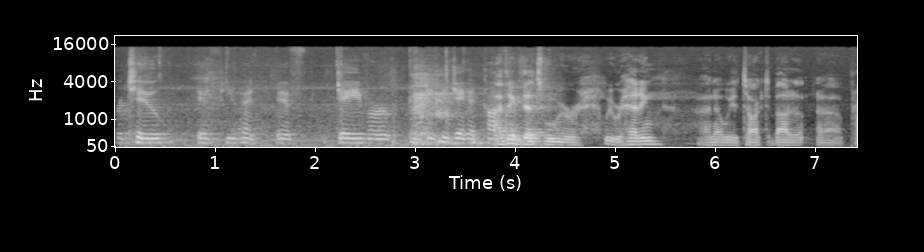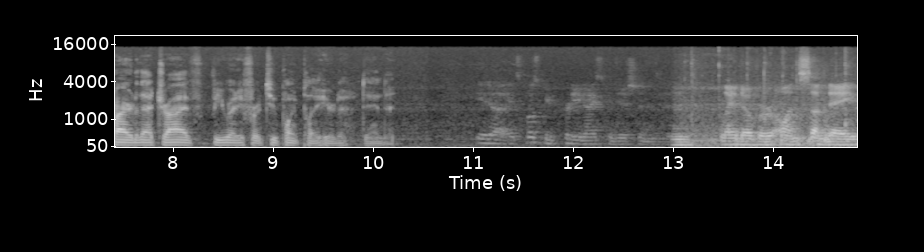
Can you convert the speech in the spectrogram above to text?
Or two, if you had, if Dave or DPJ had caught I think that's where we were we were heading. I know we had talked about it uh, prior to that drive. Be ready for a two point play here to, to end it. It, uh, it's supposed to be pretty nice conditions in Landover on Sunday.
